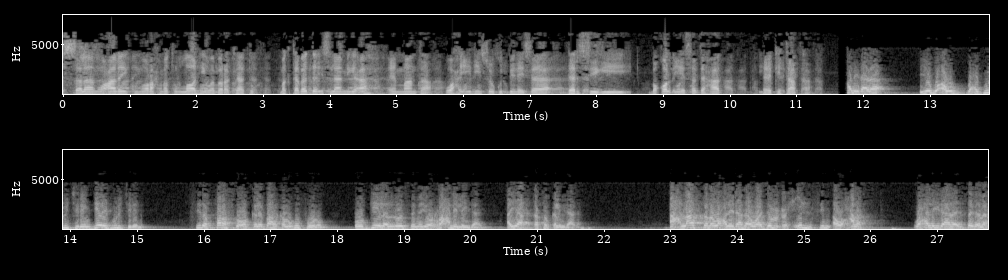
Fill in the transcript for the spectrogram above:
assalaamu calaykum waraxmat ullaahi wabarakaatuh maktabadda islaamiga ah ee maanta waxay idiin soo gudbinaysaa darsigii boqol iyo saddexaad ee kitaabka. Waxaa la yidhahdaa iyagu aw waxay fuli jireen geelay fuli jireen. Sida faraska oo kale bahalka lagu fuulo oo geela loo sameeyo raxli la yidhahda ayaa qatabka la yidhahda axlaastana waxaa la yidhahdaa waa jamcu xilsin aw xalas waxaa la yidhahdaa isagana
